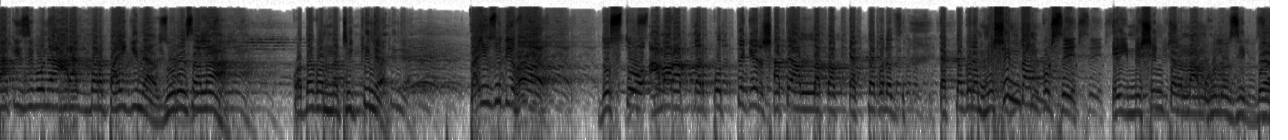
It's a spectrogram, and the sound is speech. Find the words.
বাকি জীবনে আর একবার পাই কিনা? জোরে চালা। কথা কন না, ঠিক কিনা? তাই যদি হয় দোস্ত, আমার আপনার প্রত্যেকের সাথে আল্লাহ পাক একটা করে একটা করে মেশিন দান করছে। এই মেশিনটার নাম হলো জিব্বা।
